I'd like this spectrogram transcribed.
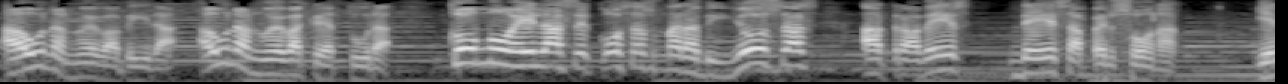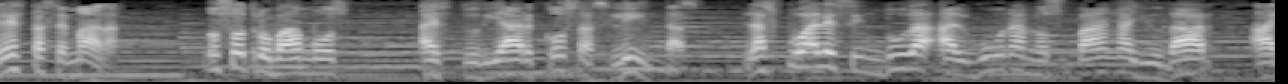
a una nueva vida, a una nueva criatura. Cómo Él hace cosas maravillosas a través de esa persona. Y en esta semana nosotros vamos a estudiar cosas lindas, las cuales sin duda alguna nos van a ayudar a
